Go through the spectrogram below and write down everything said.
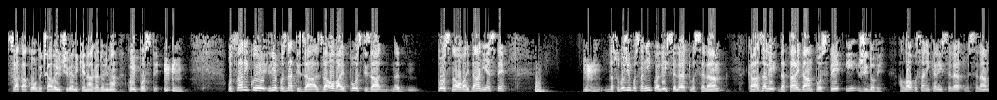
svakako obećavajući velike nagrade onima koji posti. Od stvari koje je lijepo znati za, za ovaj post i za post na ovaj dan jeste da su Božim poslaniku alihi salatu wasalam kazali da taj dan poste i židovi. Allah poslanik alihi salatu wasalam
